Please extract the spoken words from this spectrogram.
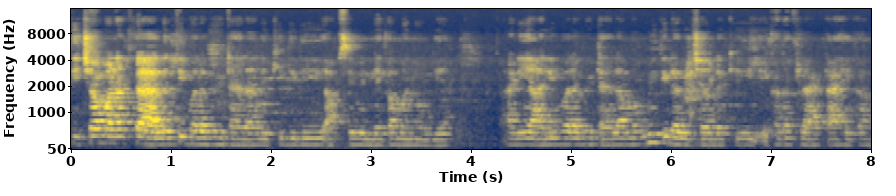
तिच्या मनात काय आलं ती मला भेटायला आली की दीदी आपसे मिलने का मन हो गया? आणि आली मला भेटायला. मग मी तिला विचारलं की एखादा फ्लॅट आहे का?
